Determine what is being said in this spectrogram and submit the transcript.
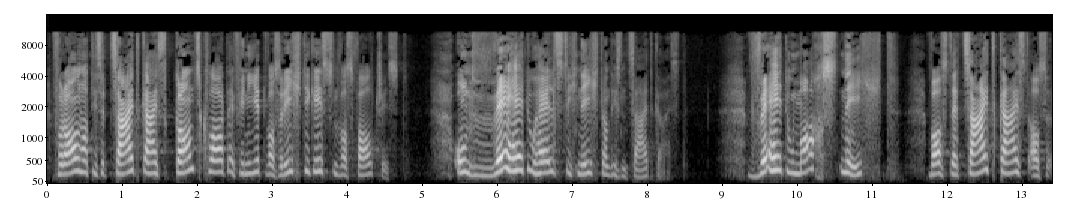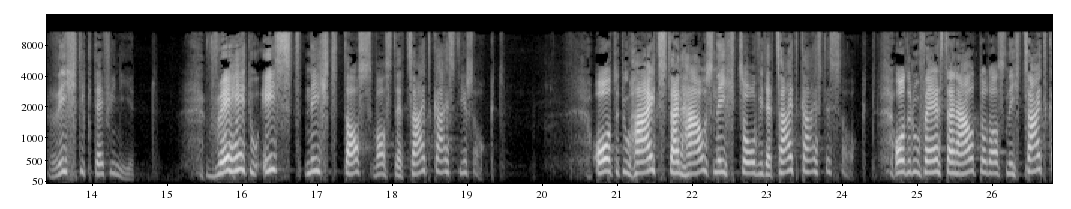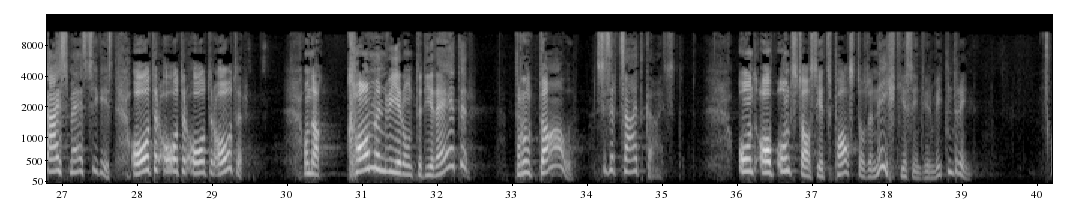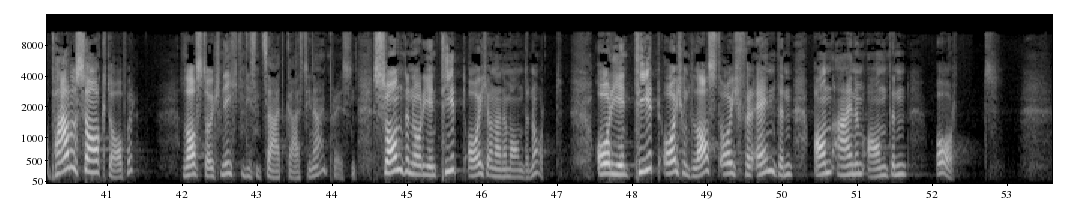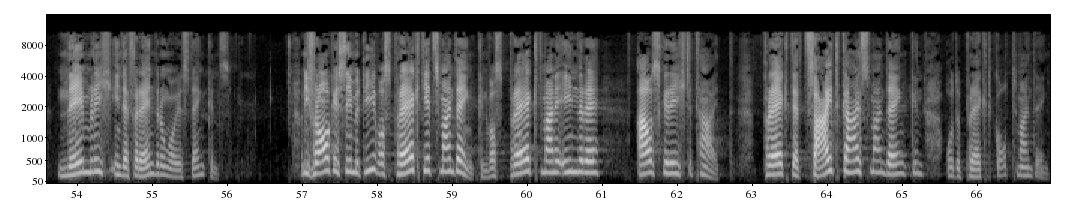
Vor allem hat dieser Zeitgeist ganz klar definiert, was richtig ist und was falsch ist. Und wehe, du hältst dich nicht an diesen Zeitgeist. Wehe, du machst nicht, was der Zeitgeist als richtig definiert. Wehe, du isst nicht das, was der Zeitgeist dir sagt. Oder du heizt dein Haus nicht so, wie der Zeitgeist es sagt. Oder du fährst ein Auto, das nicht zeitgeistmäßig ist. Oder, oder, oder, oder. Und da kommen wir unter die Räder. Brutal. Das ist dieser Zeitgeist. Und ob uns das jetzt passt oder nicht, hier sind wir mittendrin. Paulus sagt aber, lasst euch nicht in diesen Zeitgeist hineinpressen, sondern orientiert euch an einem anderen Ort. Orientiert euch und lasst euch verändern an einem anderen Ort. Nämlich in der Veränderung eures Denkens. Und die Frage ist immer die, was prägt jetzt mein Denken? Was prägt meine innere Ausgerichtetheit? Prägt der Zeitgeist mein Denken oder prägt Gott mein Denken?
